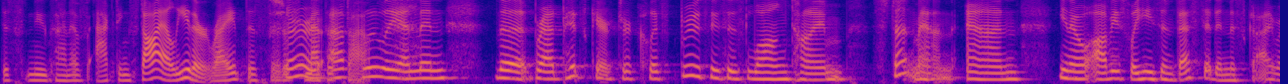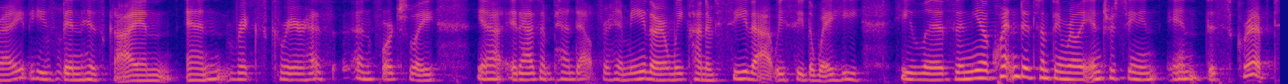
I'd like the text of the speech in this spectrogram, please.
this new kind of acting style either, right? This sort of Sure, method style. absolutely. And then the Brad Pitt's character, Cliff Booth, who's his longtime stuntman. And, you know, obviously he's invested in this guy, right? He's Mm-hmm. been his guy and and Rick's career has unfortunately, you know, it hasn't panned out for him either. And we kind of see that. We see the way he he lives. And, you know, Quentin did something really interesting in, in the script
